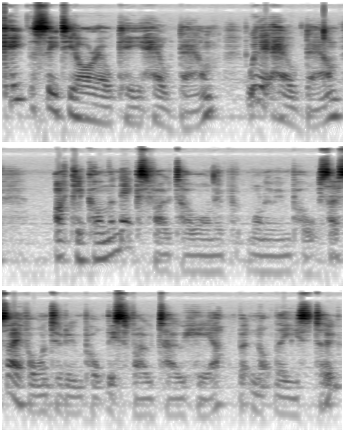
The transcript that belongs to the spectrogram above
Keep the CTRL key held down. With it held down, I click on the next photo I want to, import. So say if I wanted to import this photo here, but not these two,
